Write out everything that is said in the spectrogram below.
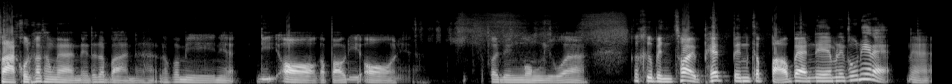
ฝากคนเข้าทำงานในรัฐบาลนะฮะแล้วก็มีเนี่ยดีออกระเป๋าดีอเนี่ย ก็ยังงงอยู่ว่า ก็คือเป็นสร้อยเพชรเป็นกระเป๋าแบรนด์เนมอะไรพวกนี้แหละนะฮะ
